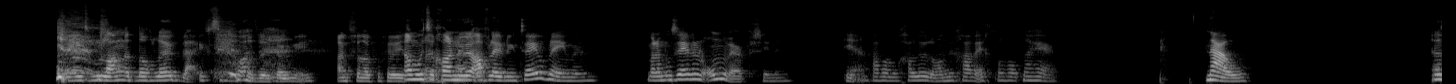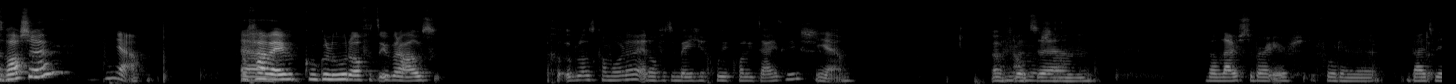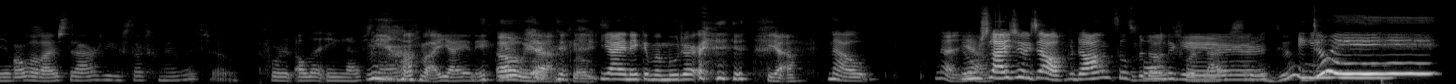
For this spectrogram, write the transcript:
Ik weet hoe lang het nog leuk blijft. Dat weet ik ook niet. Hangt vanaf hoeveel je Dan moeten we gewoon nu aflevering 2 opnemen. Maar dan moeten we even een onderwerp verzinnen. Ja. Waar we over gaan lullen, want nu gaan we echt van hot naar her. Nou, dat was hem. Ja. Dan Ehm, gaan we even koekeloeren of het überhaupt geüpload kan worden. En of het een beetje goede kwaliteit is. Ja. Of het ehm, wel luisterbaar is voor de buitenwereld. Alle luisteraars die we straks gaan hebben. Zo. Voor alle één luisteraar. Ja, maar jij en ik. Oh ja, klopt. Jij en ik en mijn moeder. Ja. nou, hoe ja. sluit je zoiets af? Bedankt, tot de Bedankt volgende voor het keer. luisteren. Doei! Doei!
